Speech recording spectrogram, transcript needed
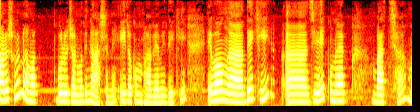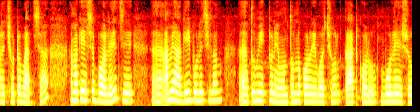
মানুষগুলো না আমার গরুর জন্মদিনে আসে আসেনি। এইরকমভাবে আমি দেখি। এবং দেখি যে কোনো এক বাচ্চা মানে ছোট বাচ্চা আমাকে এসে বলে যে আমি আগেই বলেছিলাম তুমি একটু নেমন্তন্ন করো এবছর, কাট করো, বলে এসো।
